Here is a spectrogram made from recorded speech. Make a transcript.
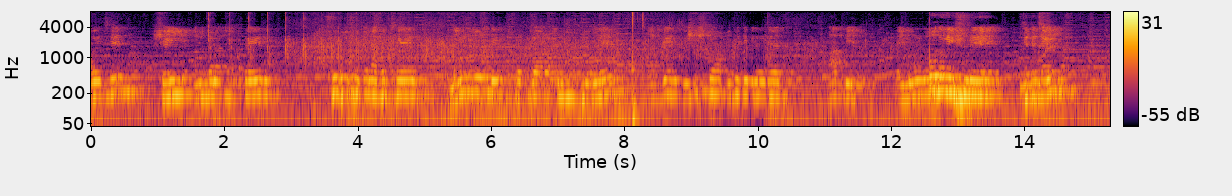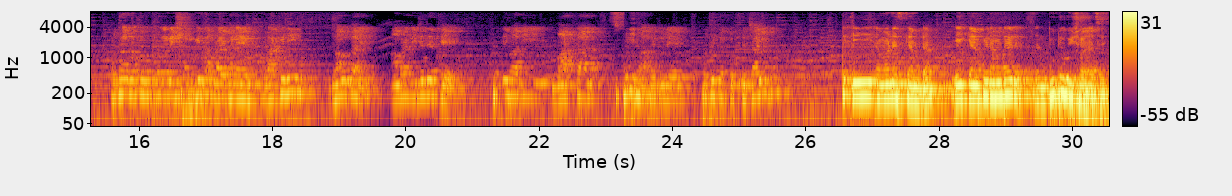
হয়েছে, সেই আলোচনা চক্রের শুভ সূচনা হচ্ছে আজকের বিশিষ্ট অতিথিবৃন্দের হাত দিয়ে এই মঙ্গলধ্বনির সুরে যেতে চাই। প্রথমত উদ্বোধনী সংগীত আমরা এখানে রাখিনি ঝঙ্কারে আমরা নিজেদেরকে প্রতিবাদী বার্তার স্পৃহা ভেতরে প্রতীত করতে চাই। এই অ্যাওয়ারনেস ক্যাম্পটা এই ক্যাম্পের আমাদের দুটো বিষয় আছে।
